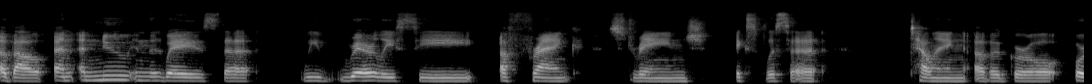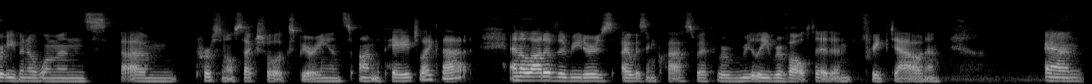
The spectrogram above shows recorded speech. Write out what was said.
about and and new in the ways that we rarely see a frank strange explicit telling of a girl or even a woman's um, personal sexual experience on the page like that. And a lot of the readers I was in class with were really revolted and freaked out and and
